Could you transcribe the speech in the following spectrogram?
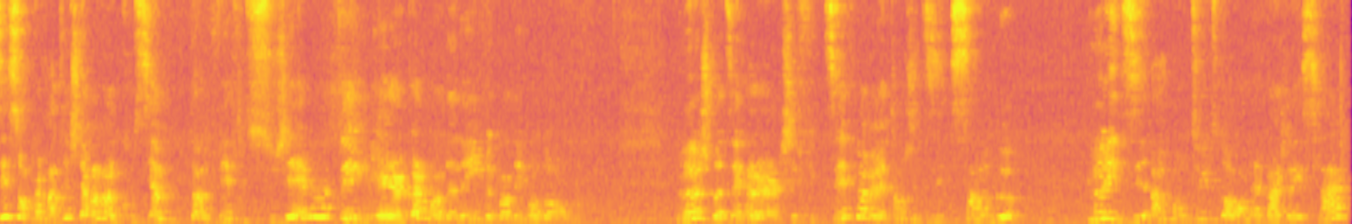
tu sais, si on peut rentrer justement dans le conscient, dans le vif du sujet, là, tu sais, il y a un gars à un moment donné, il m'a demandé mon nombre. Là, je vais dire un chiffre fictif, là, mais mettons, j'ai dit 100 gars. Là, il dit Ah mon dieu, tu dois avoir un vagin slack.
